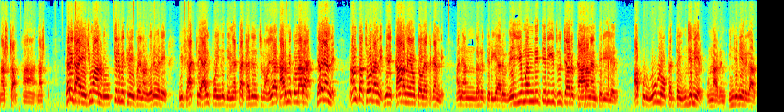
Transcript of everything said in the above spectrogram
నష్టం. ఆ, నష్టం. కనుక ఆ యజమానుడు ఉక్కిరి అయిపోయినాడు. వెరి ఈ ఫ్యాక్టరీ ఆగిపోయింది దీన్ని ఎట్టా కదిలించడం? అయ్యా కార్మికులారా తిరగండి. అంతా చూడండి దీనికి కారణం ఏమిటో వెతకండి. అని అందరూ తిరిగారు. వెయ్యి మంది తిరిగి చూచారు. కారణం తెలియలేదు. అప్పుడు ఊళ్ళో పెద్ద ఇంజనీర్ ఉన్నాడండి. ఇంజనీర్ గారు.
